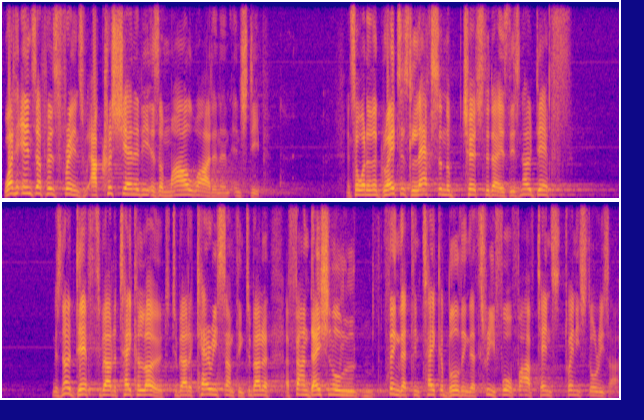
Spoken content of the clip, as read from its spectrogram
What ends up as friends, our Christianity is a mile wide and an inch deep. And so, one of the greatest lacks in the church today is there's no depth. There's no depth to be able to take a load, to be able to carry something, to be able to a foundational thing that can take a building that's three, four, five, ten, twenty stories high.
